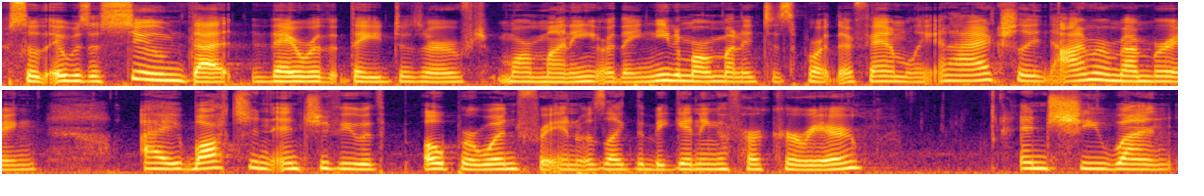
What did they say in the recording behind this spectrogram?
So it was assumed that they were that they deserved more money or they needed more money to support their family. And I actually I'm remembering I watched an interview with Oprah Winfrey and it was like the beginning of her career. And she went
